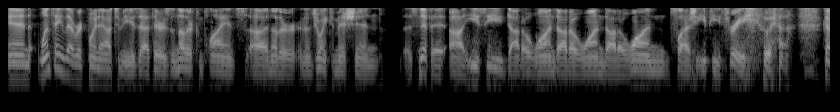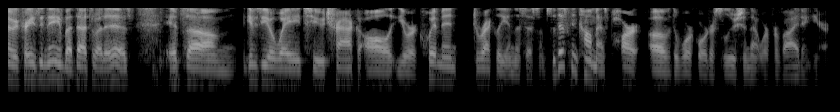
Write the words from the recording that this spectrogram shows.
And one thing that Rick pointed out to me is that there's another compliance, uh, another a joint commission snippet, uh, ec.01.01.01 slash EP3. kind of a crazy name, but that's what it is. It's um, gives you a way to track all your equipment directly in the system. So this can come as part of the work order solution that we're providing here.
